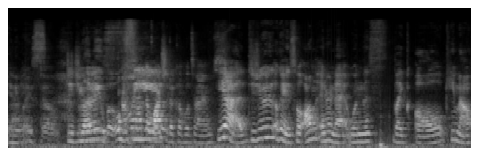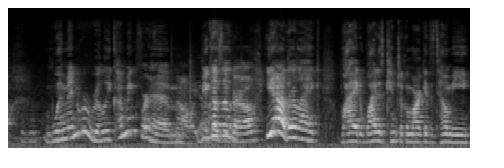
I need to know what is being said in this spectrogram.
anyways So Did you Love guys you, boo. I'm gonna have to watch it a couple times. Yeah. Did you? Okay, so on the internet, when this like all came out, mm-hmm. women were really coming for him Oh, yeah. because the of girl. Yeah, they're like, why? Why does Kendrick Lamar get to tell me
